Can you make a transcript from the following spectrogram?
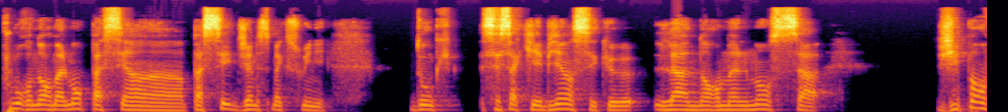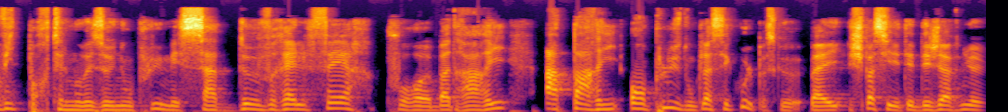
pour normalement passer un passer James McSweeney. Donc c'est ça qui est bien, c'est que là normalement ça, j'ai pas envie de porter le mauvais oeil non plus, mais ça devrait le faire pour euh, Badrari à Paris en plus. Donc là c'est cool parce que bah, je sais pas s'il était déjà venu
